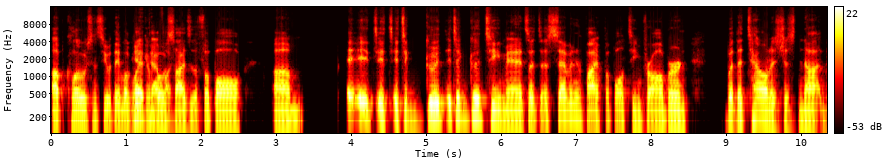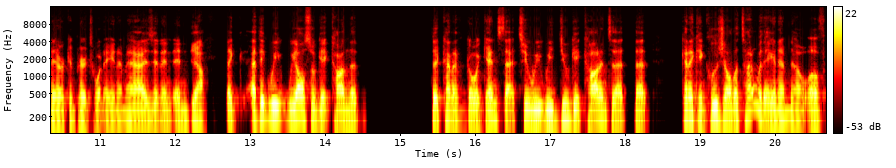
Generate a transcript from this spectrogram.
up close and see what they look Yeah, like on both sides of the football. Um, it's it's it's a good it's a good team, man. It's a, it's a seven and five football team for Auburn, but the talent is just not there compared to what A and M has, and and and Yeah. like I think we we also get caught in the to kind of go against that too. We we do get caught into that that kind of conclusion all the time with A and M now of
